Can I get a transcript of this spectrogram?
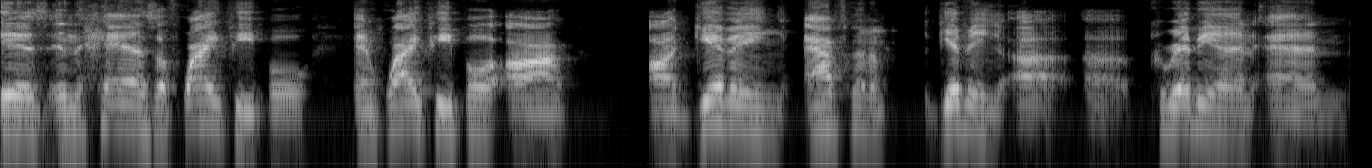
is in the hands of white people, and white people are are giving African giving uh, uh, Caribbean and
